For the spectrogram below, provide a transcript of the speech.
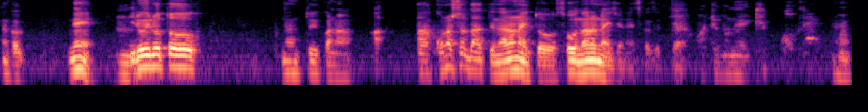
なんか、ね、うんいろいろと、なんというかな、あ、あ、この人だってならないと、そうならないじゃないですか、絶対。あでもね、結構ね、うん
